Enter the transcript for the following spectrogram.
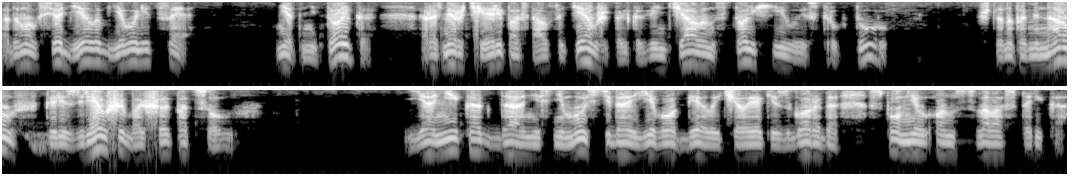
Подумал, все дело в его лице. Нет, не только. Размер черепа остался тем же, только венчал он столь хилую структуру, что напоминал перезревший большой подсолнух. «Я никогда не сниму с тебя его, белый человек из города», — вспомнил он слова старика.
